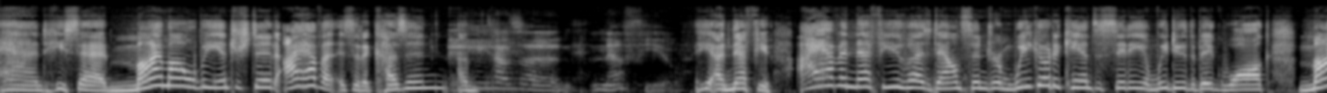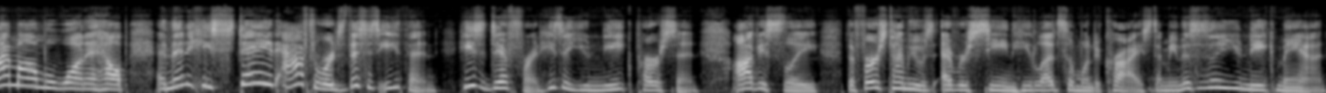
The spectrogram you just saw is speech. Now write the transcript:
And he said, My mom will be interested. I have a, is it a cousin? A, He has a nephew. he- a nephew. I have a nephew who has Down syndrome. We go to Kansas City and we do the big walk. My mom will want to help. And then he stayed afterwards. This is Ethan. He's different. He's a unique person. Obviously, the first time he was ever seen, he led someone to Christ. I mean, this is a unique man.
